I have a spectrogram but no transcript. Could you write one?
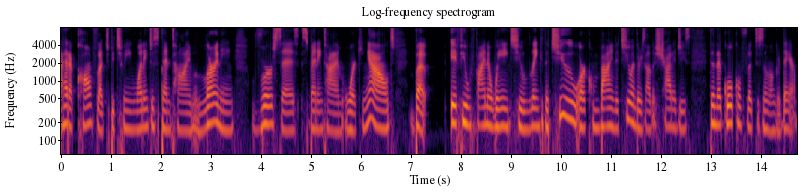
I had a conflict between wanting to spend time learning versus spending time working out. But if you find a way to link the two or combine the two, and there's other strategies, then that goal conflict is no longer there.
